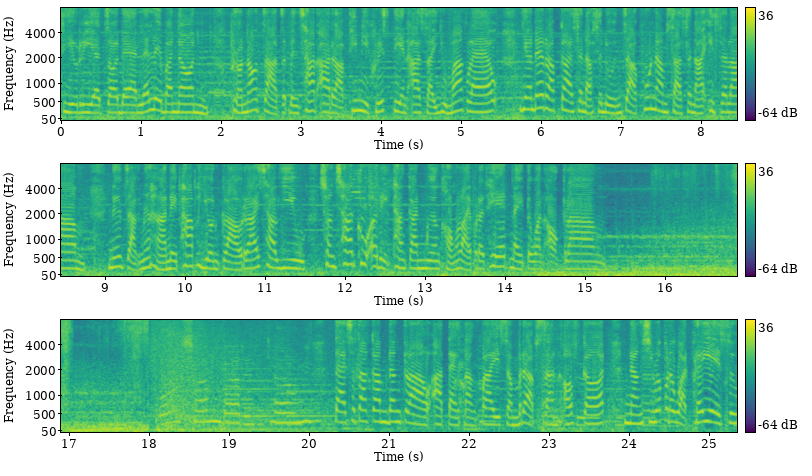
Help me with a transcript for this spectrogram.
ซีเรีย จอร์แดนและเลบานอน เพราะนอกจากจะเป็นชาติอาหรับที่มีคริสเตียนอาศัยอยู่มากแล้ว ยังได้รับการสนับสนุนจากผู้นำศาสนาอิสลาม เนื่องจากเนื้อหาในภาพยนตร์กล่าวร้ายชาวยิว ชนชาติคู่อริทางการเมืองของหลายประเทศในตะวันออกกลาง ชะตากรรมดังกล่าวอาจแตกต่างไปสำหรับ Son of God หนังชีวประวัติพระเยซู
